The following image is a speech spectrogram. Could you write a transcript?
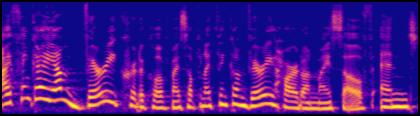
I think I am very critical of myself and I think I'm very hard on myself and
